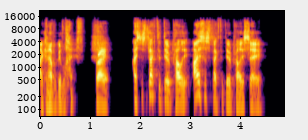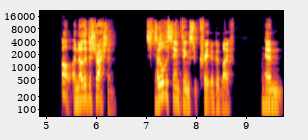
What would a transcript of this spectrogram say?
I can have a good life. Right. I suspect that they would probably, I suspect that they would probably say, Oh, another distraction. Still the same things create a good life. Mm-hmm. And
